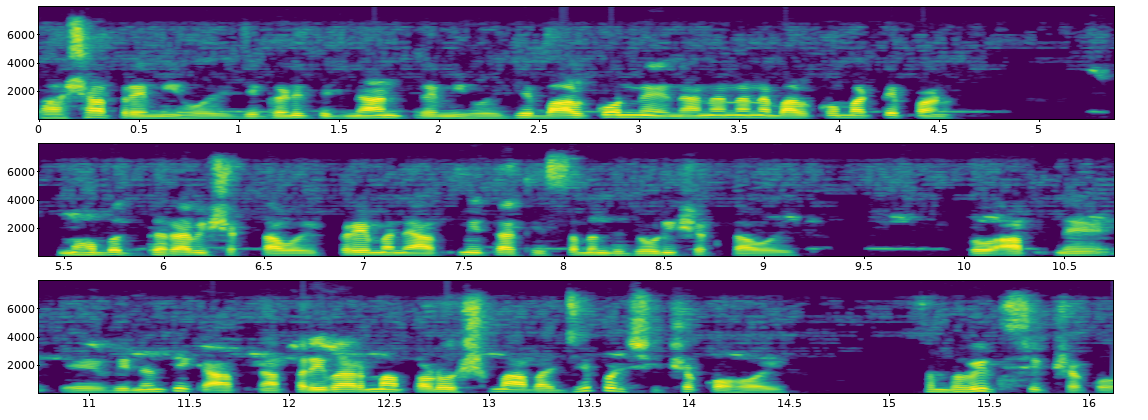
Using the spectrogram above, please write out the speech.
ભાષા પ્રેમી હોય, જે ગણિત જ્ઞાન પ્રેમી હોય, જે બાળકોને, નાના નાના બાળકો માટે પણ મોહબ્બત ધરાવી શકતા હોય, પ્રેમ અને આત્મીયતાથી સંબંધ જોડી શકતા હોય, તો આપને એ વિનંતી કે આપના પરિવારમાં, પડોશમાં આવા જે પણ શિક્ષકો હોય, સંભવિત શિક્ષકો,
